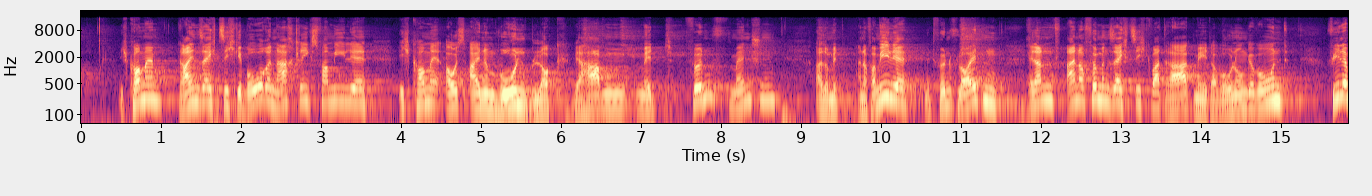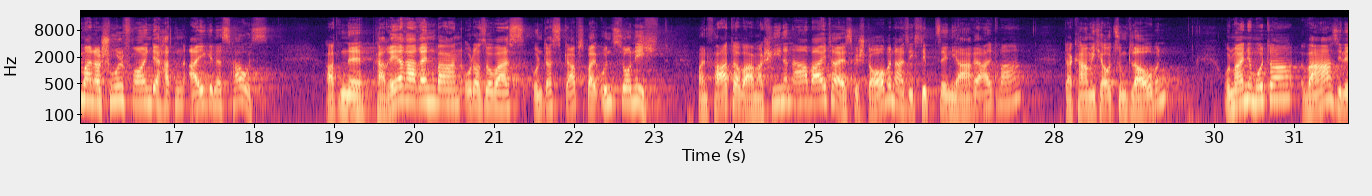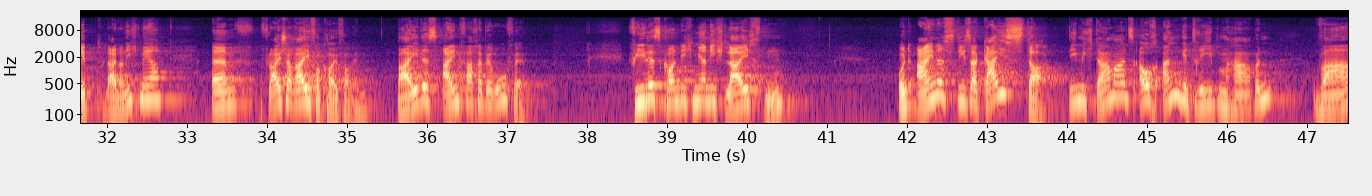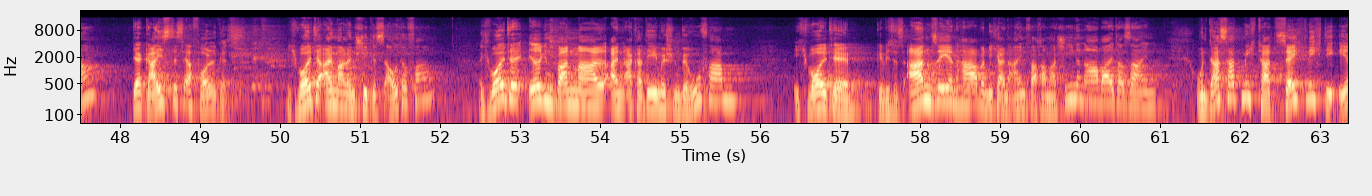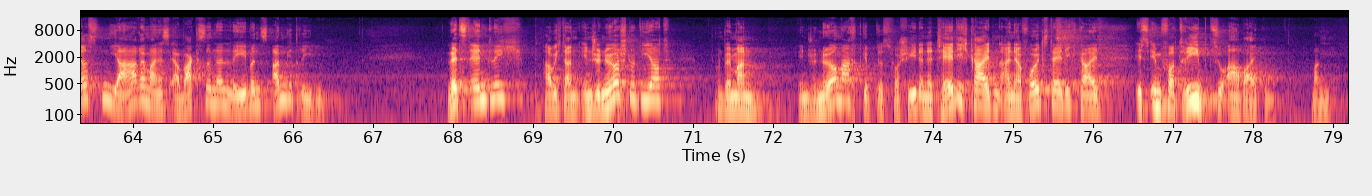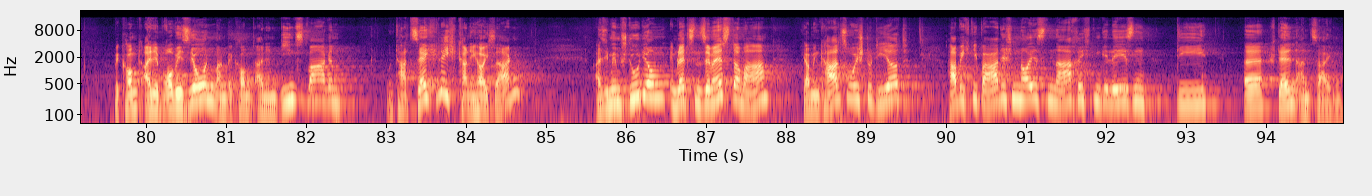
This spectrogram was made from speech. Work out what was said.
Ich komme 63 geboren, Nachkriegsfamilie. Ich komme aus einem Wohnblock. Wir haben mit fünf Menschen, also mit einer Familie, mit fünf Leuten in einer 65 Quadratmeter Wohnung gewohnt. Viele meiner Schulfreunde hatten ein eigenes Haus, hatten eine Carrera-Rennbahn oder sowas und das gab es bei uns so nicht. Mein Vater war Maschinenarbeiter, er ist gestorben, als ich 17 Jahre alt war. Da kam ich auch zum Glauben. Und meine Mutter war, sie lebt leider nicht mehr, ähm, Fleischereiverkäuferin. Beides einfache Berufe. Vieles konnte ich mir nicht leisten. Und eines dieser Geister, die mich damals auch angetrieben haben, war der Geist des Erfolges. Ich wollte einmal ein schickes Auto fahren. Ich wollte irgendwann mal einen akademischen Beruf haben. Ich wollte gewisses Ansehen haben, nicht ein einfacher Maschinenarbeiter sein. Und das hat mich tatsächlich die ersten Jahre meines Erwachsenenlebens angetrieben. Letztendlich habe ich dann Ingenieur studiert und wenn man Ingenieur macht, gibt es verschiedene Tätigkeiten. Eine Erfolgstätigkeit ist im Vertrieb zu arbeiten. Man bekommt eine Provision, man bekommt einen Dienstwagen. Und tatsächlich kann ich euch sagen, als ich mit dem Studium im letzten Semester war, ich habe in Karlsruhe studiert, habe ich die badischen neuesten Nachrichten gelesen, die äh, Stellenanzeigen.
